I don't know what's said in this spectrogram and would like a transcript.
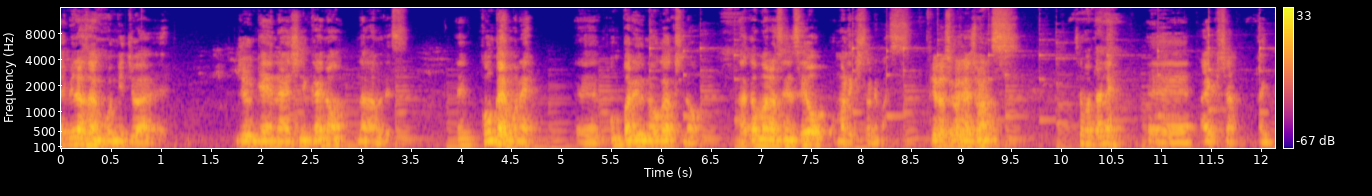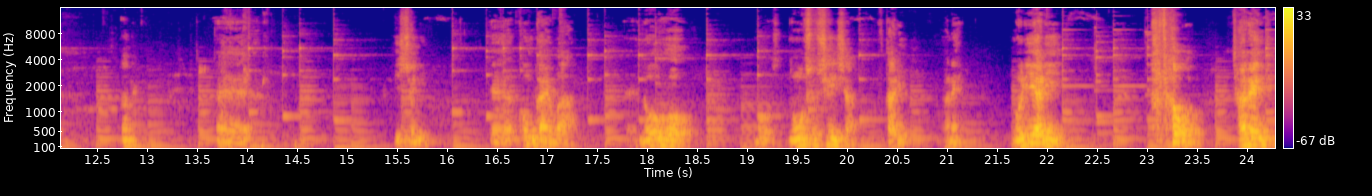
え皆さんこんにちは。純芸内診会の長野です。え今回もね、えー、コンパレル脳学士の中村先生をお招きしております。よろしくお願いします。でまたね、えー、愛希ちゃん、はいとねえー、一緒に、えー、今回は脳法もう脳初心者2人がね無理やり型をチャレンジっ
